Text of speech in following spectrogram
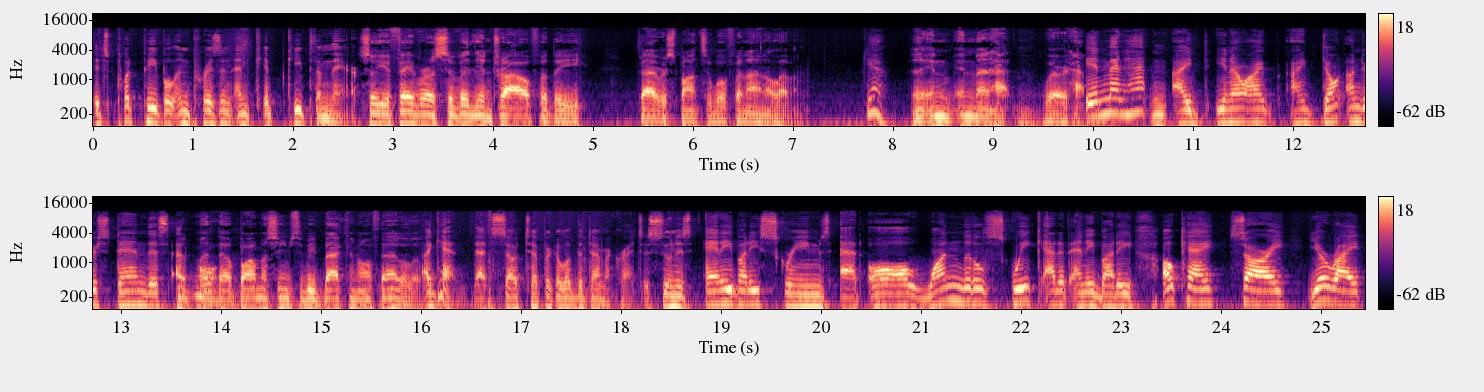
it's put people in prison and keep, keep them there So you favor a civilian trial for the guy responsible for 9 11 yeah in, in Manhattan, where it happened? in manhattan i you know i i don't understand this at But all Obama seems to be backing off that a little. Again, that's so typical of the Democrats. As soon as anybody screams at all, one little squeak out of anybody, okay, sorry, you're right,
